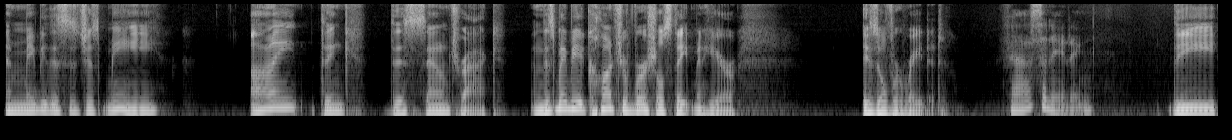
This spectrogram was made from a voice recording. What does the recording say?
and maybe this is just me, I think this soundtrack, and this may be a controversial statement here, is overrated. Fascinating. The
